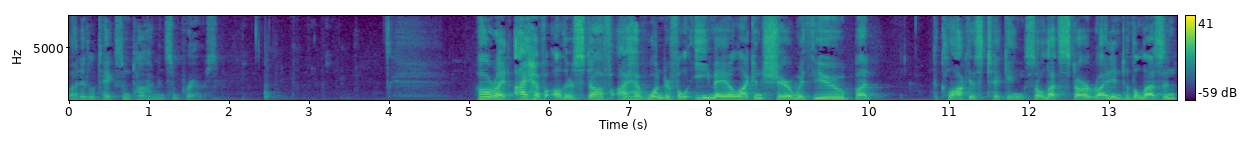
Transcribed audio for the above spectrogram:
but it'll take some time and some prayers. All right, I have other stuff. I have wonderful email I can share with you, but the clock is ticking. So let's start right into the lesson.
